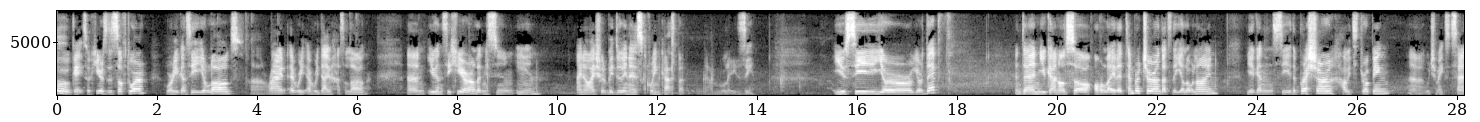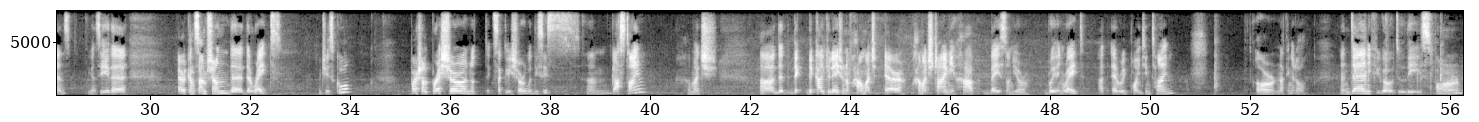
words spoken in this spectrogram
Okay, so here's the software where you can see your logs. Uh, right, every every dive has a log, and you can see here. Let me zoom in. I know I should be doing a screencast, but I'm lazy. You see your your depth, and then you can also overlay the temperature. That's the yellow line. You can see the pressure, how it's dropping, uh, which makes sense. You can see the air consumption, the, the rate, which is cool. Partial pressure, not exactly sure what this is. Um, gas time, how much, uh, the, the, the calculation of how much air, how much time you have based on your breathing rate at every point in time, or nothing at all. And then if you go to this part,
